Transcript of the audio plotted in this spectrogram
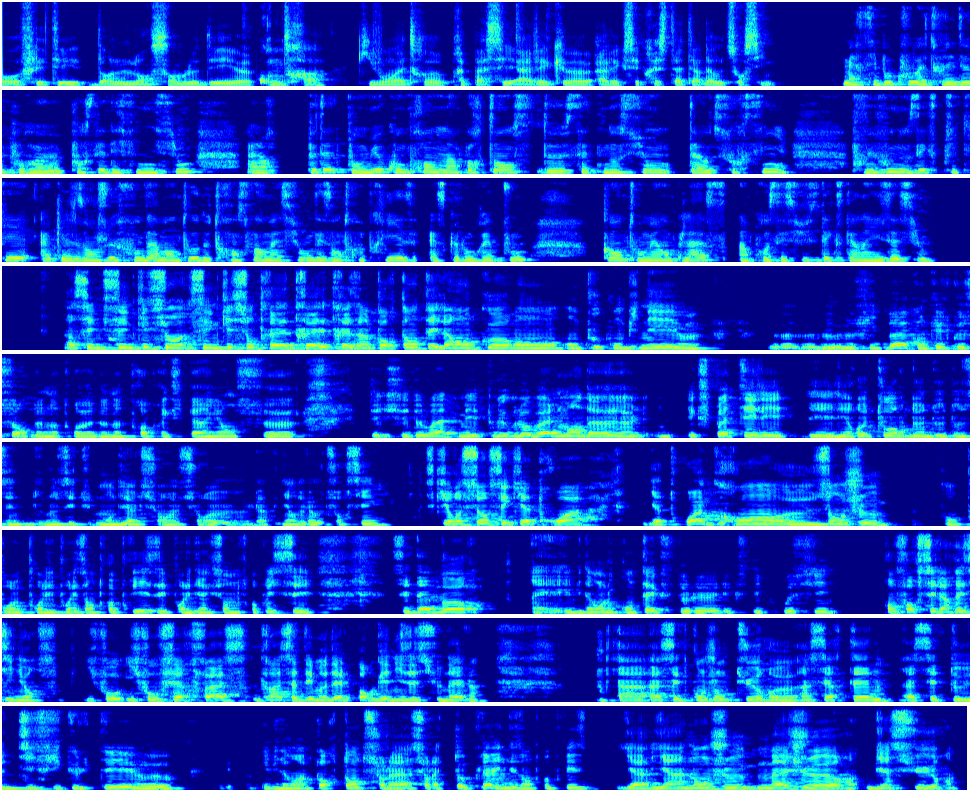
refléter dans l'ensemble des euh, contrats qui vont être prépassés avec euh, avec ces prestataires d'outsourcing. Merci beaucoup à tous les deux pour pour ces définitions. Alors peut-être pour mieux comprendre l'importance de cette notion d'outsourcing, pouvez-vous nous expliquer à quels enjeux fondamentaux de transformation des entreprises est-ce que l'on répond quand on met en place un processus d'externalisation? C'est une, une, question, c'est une question très très très importante et là encore on, on peut combiner euh, le, le, feedback en quelque sorte de notre de notre propre expérience euh, chez Deloitte, mais plus globalement d'exploiter les, les, les, retours de, de, de, nos études mondiales sur sur euh, l'avenir de l'outsourcing. Ce qui ressort, c'est qu'il y a trois il y a trois grands enjeux pour, pour pour les pour les entreprises et pour les directions d'entreprise. C'est c'est d'abord évidemment le contexte l'explique aussi renforcer la résilience. Il faut, il faut faire face, grâce à des modèles organisationnels, à, à cette conjoncture euh, incertaine, à cette difficulté euh, évidemment importante sur la, sur la top line des entreprises. Il y, a, il y a un enjeu majeur, bien sûr,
